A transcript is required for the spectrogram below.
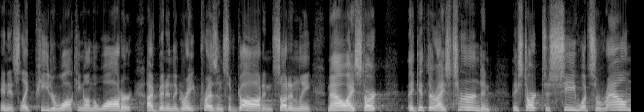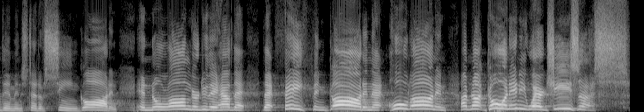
and it's like Peter walking on the water. I've been in the great presence of God, and suddenly now I start, they get their eyes turned, and they start to see what's around them instead of seeing God. And, and no longer do they have that, that faith in God and that hold on and I'm not going anywhere, Jesus.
